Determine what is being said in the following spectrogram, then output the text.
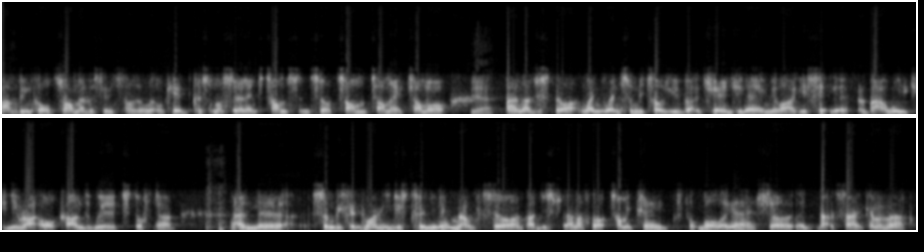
I've been called Tom ever since I was a little kid because my surname's Thompson, so Tom, Tommy, Tomo. Yeah. And I just thought, when when somebody tells you you've got to change your name, you're like, you sit there for about a week and you write all kinds of weird stuff down. and uh, somebody said, why don't you just turn your name round? So I, I just, and I thought, Tommy Craig, footballer, yeah. So that's how it came about.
